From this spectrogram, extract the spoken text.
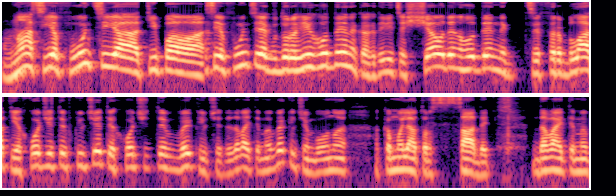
В нас є функція, типа, нас є функція, як в дорогих годинниках. Дивіться, ще один годинник, циферблат є. Хочете включити, хочете виключити. Давайте ми виключимо, бо воно акумулятор садить. Давайте ми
